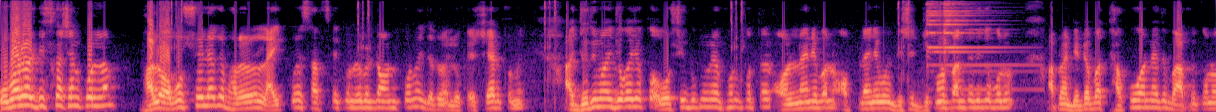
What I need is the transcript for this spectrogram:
ওভারঅল ডিসকাশন করলাম। ভালো অবশ্যই লাগে, ভালো লাগলে লাইক করে সাবস্ক্রাইব করে নেবেন অন করবেন যাতে লোকে শেয়ার করবেন আর যদি মনে যোগাযোগ অবশ্যই বুকিং ফোন করতে পারেন অনলাইনে বলুন অফলাইনে বলুন দেশের যে কোনো প্রান্ত থেকে বলুন। আপনার ডেট অফ বার্থ থাকুক আর না বা আপনি কোনো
